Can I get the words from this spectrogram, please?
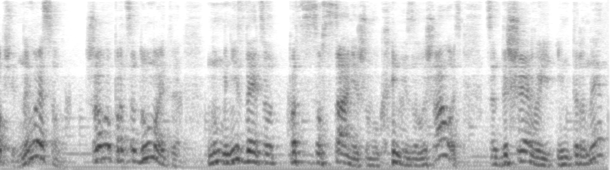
общем, не весело. Що ви про це думаєте? Ну мені здається, от останнє, що в Україні залишалось, це дешевий інтернет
